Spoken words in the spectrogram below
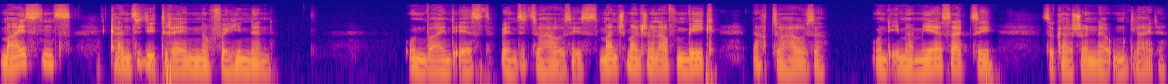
Meistens kann sie die Tränen noch verhindern und weint erst, wenn sie zu Hause ist, manchmal schon auf dem Weg nach zu Hause und immer mehr, sagt sie, sogar schon in der Umkleide.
